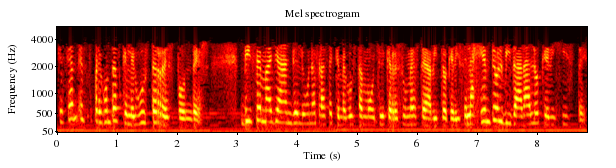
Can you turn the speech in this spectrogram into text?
que sean esas preguntas que le guste responder. Dice Maya Angelou una frase que me gusta mucho y que resume este hábito que dice, la gente olvidará lo que dijiste,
